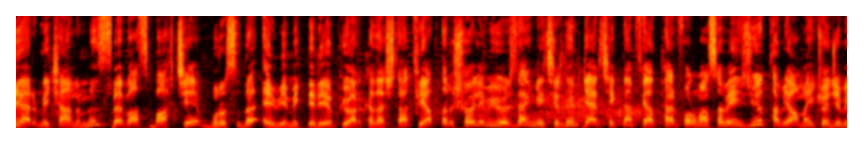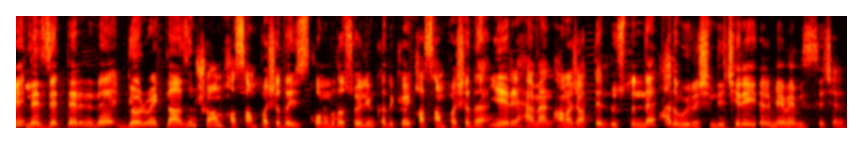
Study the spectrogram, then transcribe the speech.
Diğer mekanımız Bebas Bahçe. Burası da ev yemekleri yapıyor arkadaşlar. Fiyatları şöyle bir gözden geçirdim. Gerçekten fiyat performansa benziyor. Tabii ama ilk önce bir lezzetlerini de görmek lazım. Şu an Hasanpaşa'dayız. Konumu da söyleyeyim Kadıköy. Hasanpaşa'da yeri hemen ana caddenin üstünde. Hadi buyurun şimdi içeriye gidelim yemeğimizi seçelim.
